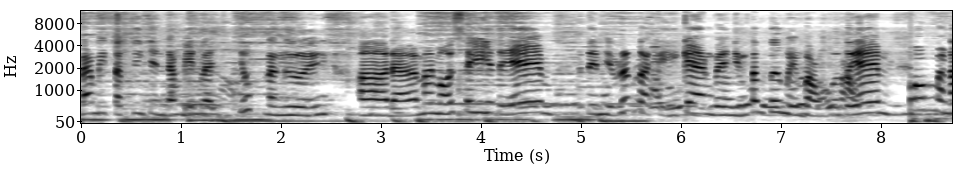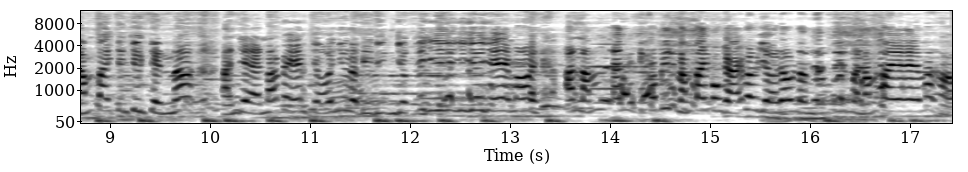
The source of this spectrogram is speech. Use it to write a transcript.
ban biên tập chương trình đặc biệt là chị Trúc là người ờ, đã mai mối xây cho tụi em tìm hiểu rất là kỹ càng về những tâm tư nguyện vọng của tụi em. Hôm mà nắm tay trên chương trình á anh anh nói với em trời ơi, như là bị điện giật cái gì gì gì với em ơi. Anh nắm anh có biết nắm tay con gái bao giờ đâu lần đầu tiên mà nắm tay em á hả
